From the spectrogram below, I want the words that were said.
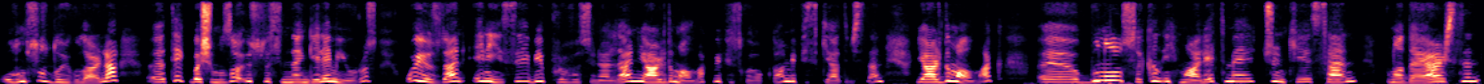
olumsuz duygularla e, tek başımıza üstesinden gelemiyoruz. O yüzden en iyisi bir profesyonelden yardım almak, bir psikologdan, bir psikiyatristten yardım almak. E, bunu sakın ihmal etme çünkü sen buna değersin.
